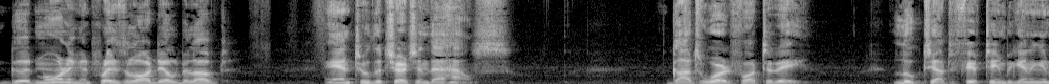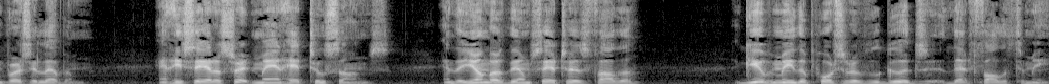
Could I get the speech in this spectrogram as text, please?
Good morning and praise the Lord, dearly beloved, and to the church in thy house. God's word for today. Luke chapter 15, beginning in verse 11. And he said, A certain man had two sons, and the younger of them said to his father, Give me the portion of the goods that falleth to me.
